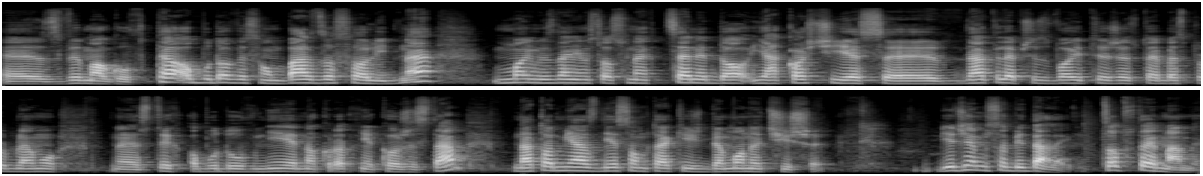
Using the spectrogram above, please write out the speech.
E, z wymogów. Te obudowy są bardzo solidne. Moim zdaniem stosunek ceny do jakości jest e, na tyle przyzwoity, że tutaj bez problemu e, z tych obudów niejednokrotnie korzystam. Natomiast nie są to jakieś demony ciszy. Jedziemy sobie dalej. Co tutaj mamy?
